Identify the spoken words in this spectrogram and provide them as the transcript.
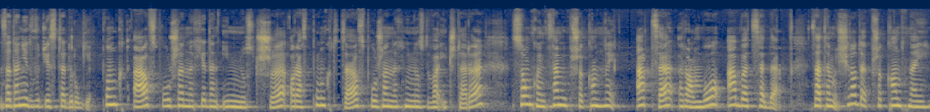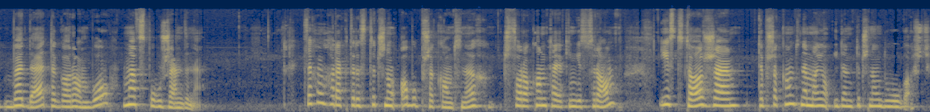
Zadanie 22. Punkt A współrzędnych 1 i minus 3 oraz punkt C współrzędnych minus 2 i 4 są końcami przekątnej AC rąbu ABCD. Zatem środek przekątnej BD tego rąbu ma współrzędne. Cechą charakterystyczną obu przekątnych czworokąta, jakim jest rąb, jest to, że te przekątne mają identyczną długość.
